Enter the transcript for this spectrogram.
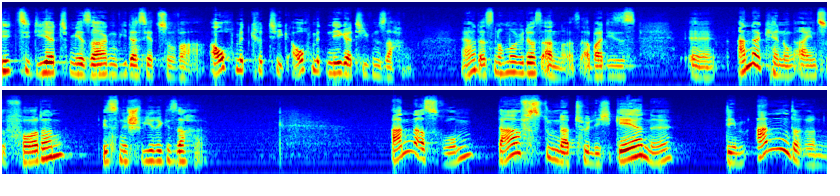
dezidiert mir sagen, wie das jetzt so war? Auch mit Kritik, auch mit negativen Sachen. Ja, das ist nochmal wieder was anderes. Aber dieses äh, Anerkennung einzufordern, ist eine schwierige Sache. Andersrum darfst du natürlich gerne dem anderen,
